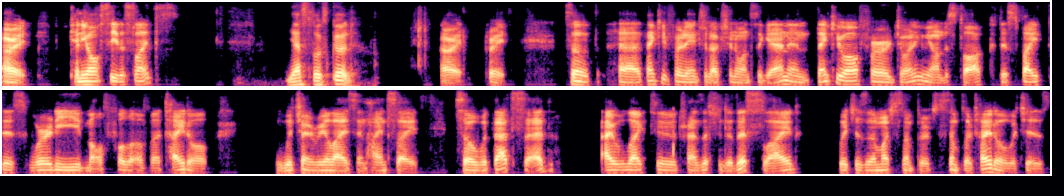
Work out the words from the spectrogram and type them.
All right. Can you all see the slides? Yes, looks good. All right, great. So uh, thank you for the introduction once again, and thank you all for joining me on this talk, despite this wordy mouthful of a title, which I realized in hindsight. So with that said, I would like to transition to this slide, which is a much simpler, simpler title, which is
